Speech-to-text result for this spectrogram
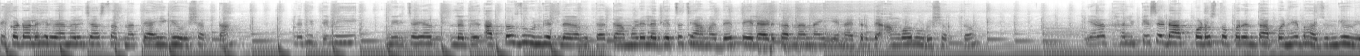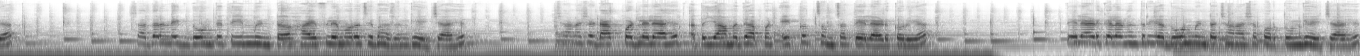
तिखटवाल्या हिरव्या मिरच्या असतात ना त्याही घेऊ शकता. तर इथे मी मिरच्या या लगेच आत्ताच धुवून घेतलेल्या होत्या. त्यामुळे लगेचच यामध्ये तेल ॲड करणार नाही आहे नाहीतर ते अंगावर उडू शकतं. याला हलकेसे डाग पडसतोपर्यंत आपण हे भाजून घेऊयात. साधारण एक दोन ते तीन मिनटं हाय फ्लेमवरच हे भाजून घ्यायचे आहेत. छान असे डाग पडलेले आहेत. आता यामध्ये आपण एकच चमचा तेल ॲड करूयात. तेल ॲड केल्यानंतर या दोन मिनटं छान अशा परतवून घ्यायच्या आहेत.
